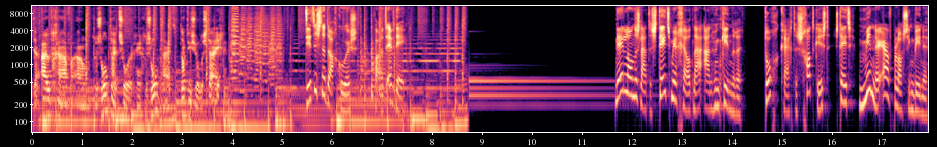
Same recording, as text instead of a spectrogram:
de uitgaven aan gezondheidszorg en gezondheid dat die zullen stijgen. Dit is de dagkoers van het FD. Nederlanders laten steeds meer geld na aan hun kinderen. Toch krijgt de schatkist steeds minder erfbelasting binnen.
